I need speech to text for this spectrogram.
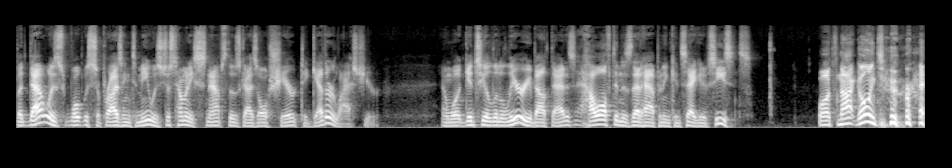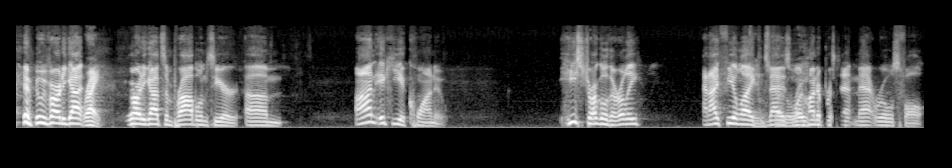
But that was what was surprising to me was just how many snaps those guys all shared together last year. And what gets you a little leery about that is how often does that happen in consecutive seasons? Well, it's not going to, right? we've already got right. We've already got some problems here. Um, on Ike Ekwonu, he struggled early. And I feel like that is 100% Matt Rhule's fault.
